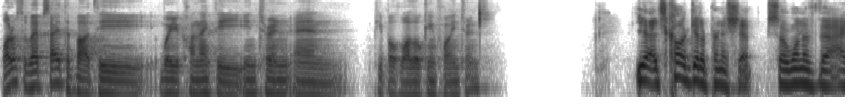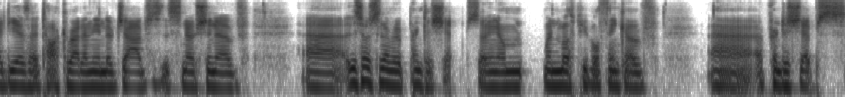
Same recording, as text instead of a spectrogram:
What was the website about the where you connect the intern and people who are looking for interns? Yeah, it's called Get Apprenticeship. So one of the ideas I talk about in the end of jobs is this notion of uh, this notion of apprenticeship. So you know, when most people think of uh, apprenticeships,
